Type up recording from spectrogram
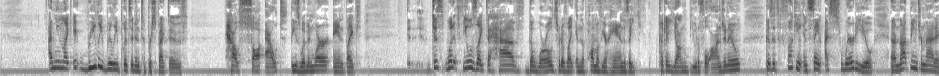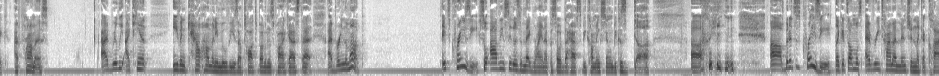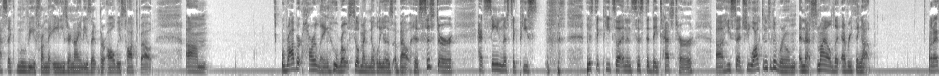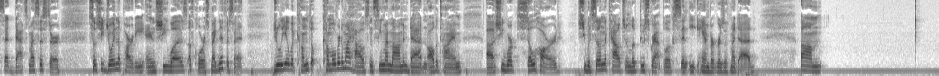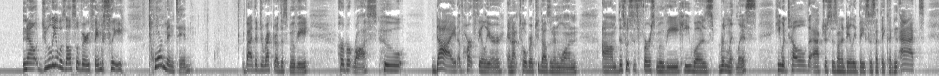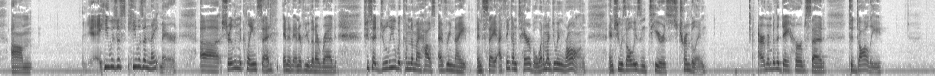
I mean, like, it really, really puts it into perspective how sought out these women were and, like, just what it feels like to have the world sort of like in the palm of your hand as a like a young beautiful ingenue because it's fucking insane i swear to you and i'm not being dramatic i promise i really i can't even count how many movies i've talked about on this podcast that i bring them up it's crazy. So obviously, there's a Meg Ryan episode that has to be coming soon because duh. Uh, uh, but it's just crazy. Like it's almost every time I mention like a classic movie from the 80s or 90s that they're always talked about. Um, Robert Harling, who wrote Steel Magnolias about his sister, had seen Mystic Mystic Pizza and insisted they test her. Uh, he said she walked into the room and that smile lit everything up. And I said, That's my sister. So she joined the party, and she was, of course, magnificent. Julia would come to come over to my house and see my mom and dad, and all the time, uh, she worked so hard. She would sit on the couch and look through scrapbooks and eat hamburgers with my dad. Um, now, Julia was also very famously tormented by the director of this movie, Herbert Ross, who died of heart failure in October of 2001. Um, this was his first movie. He was relentless. He would tell the actresses on a daily basis that they couldn't act. Um, he was just he was a nightmare. Uh, Shirley MacLaine said in an interview that I read, she said Julia would come to my house every night and say, "I think I'm terrible. What am I doing wrong?" And she was always in tears, trembling. I remember the day Herb said to Dolly,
